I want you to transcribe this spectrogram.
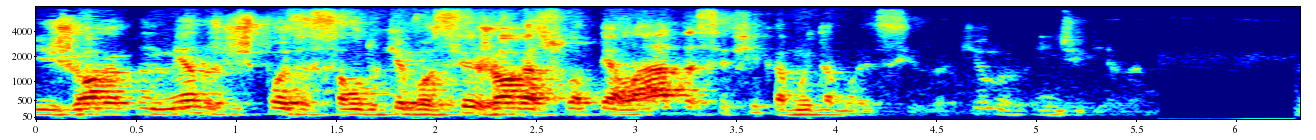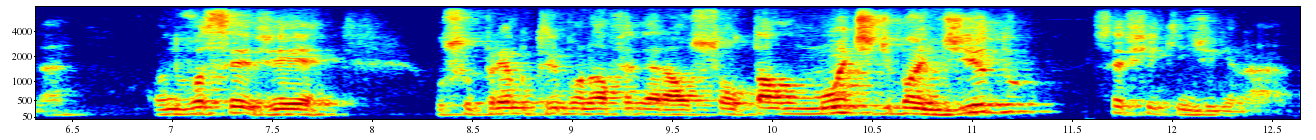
e joga com menos disposição do que você joga a sua pelada, você fica muito aborrecido. Aquilo indigna. Né? Quando você vê o Supremo Tribunal Federal soltar um monte de bandido, você fica indignado.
